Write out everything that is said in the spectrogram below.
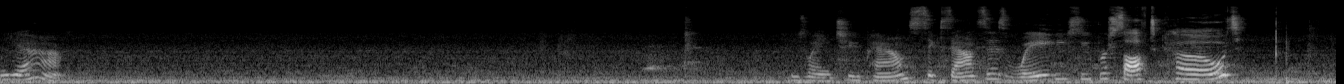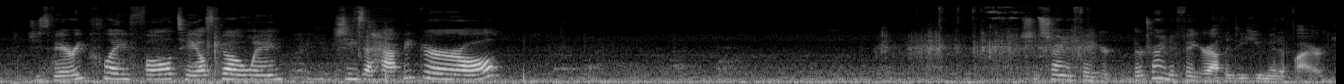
Yeah. He's weighing two pounds, six ounces, wavy, super soft coat. She's very playful, tail's going. She's a happy girl. She's trying to figure, they're trying to figure out the dehumidifier.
